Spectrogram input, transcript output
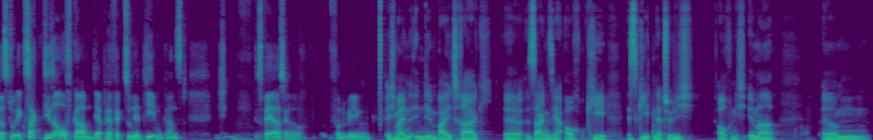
dass du exakt diese Aufgaben der perfektioniert geben kannst. Ich, das wäre es ja noch. Von wegen, Ich meine, in dem Beitrag äh, sagen sie ja auch, okay, es geht natürlich auch nicht immer ähm,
